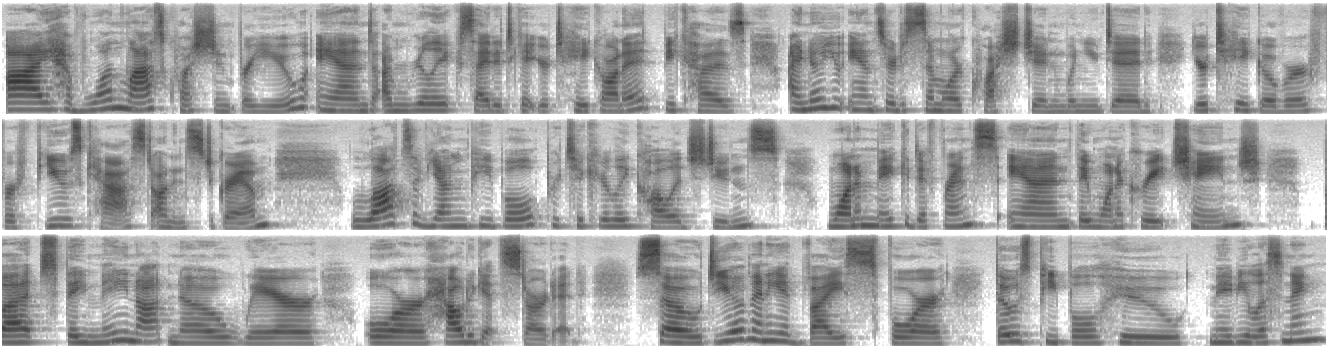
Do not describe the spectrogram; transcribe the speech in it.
I have one last question for you, and I'm really excited to get your take on it because I know you answered a similar question when you did your takeover for Fusecast on Instagram. Lots of young people, particularly college students, want to make a difference and they want to create change, but they may not know where or how to get started. So, do you have any advice for those people who may be listening?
